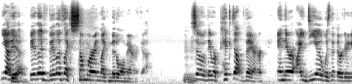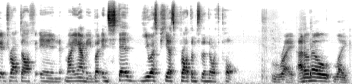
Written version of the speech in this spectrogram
Yeah, they, Yeah. they live they live like somewhere in like middle America. Mm-hmm. So they were picked up there, and their idea was that they were going to get dropped off in Miami, but instead USPS brought them to the North Pole. Right. I don't know, like,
